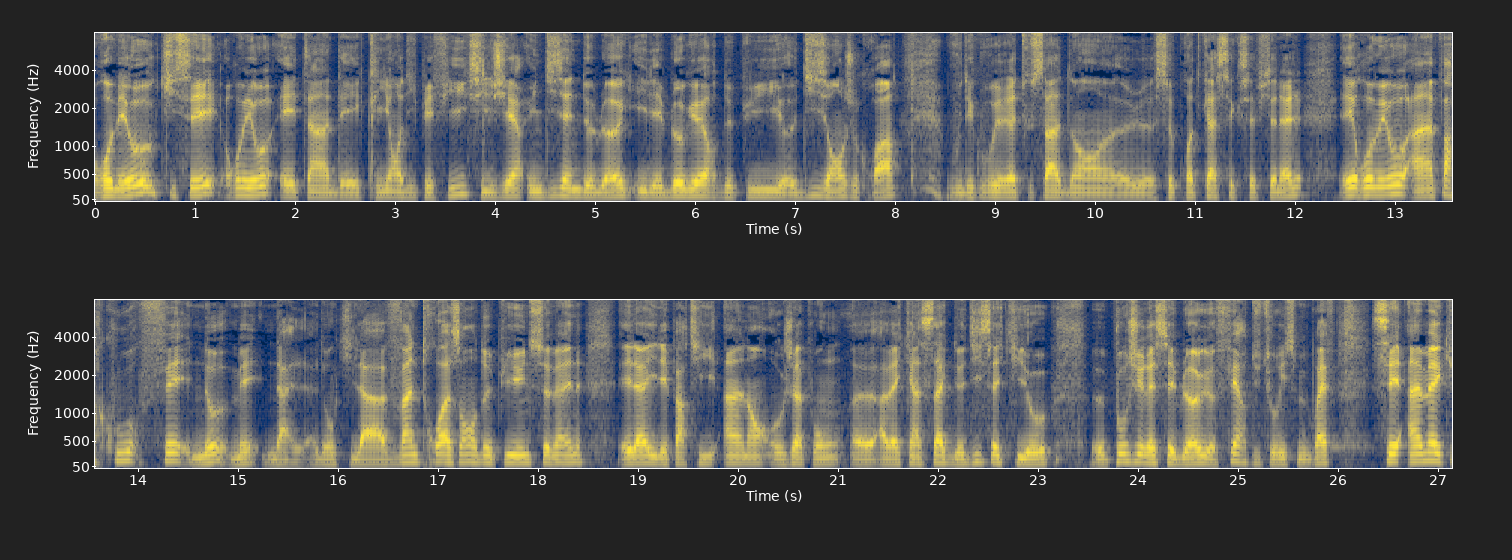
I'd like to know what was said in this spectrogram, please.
Roméo, qui c'est Roméo est un des clients d'IPFix, il gère une dizaine de blogs, il est blogueur depuis euh, dix ans je crois. Vous découvrirez tout ça dans euh, ce podcast exceptionnel. Et Roméo a un parcours phénoménal. Donc il a 23 ans depuis une semaine et là il est parti un an au Japon euh, avec un sac de 17 kilos pour gérer ses blogs, faire du tourisme. Bref, c'est un mec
